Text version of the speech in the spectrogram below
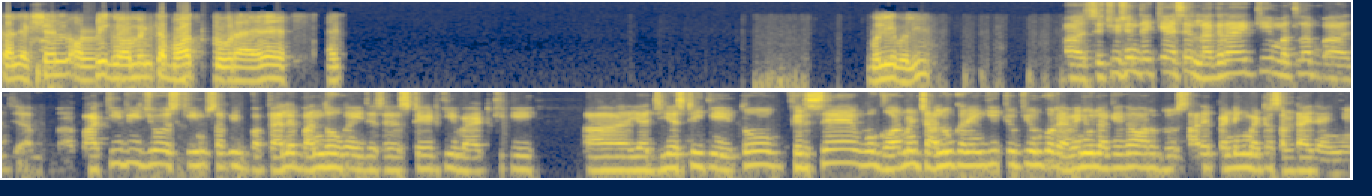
कलेक्शन ऑलरेडी गवर्नमेंट का बहुत हो रहा है। बोलिए बोलिए। सिचुएशन देख के ऐसे लग रहा है कि मतलब बाकी भी जो स्कीम्स अभी पहले बंद हो गई जैसे स्टेट की वैट की या जीएसटी की तो फिर से वो गवर्नमेंट चालू करेंगी क्योंकि उनको रेवेन्यू लगेगा और सारे पेंडिंग मैटर सल्टाए जाएँगे।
